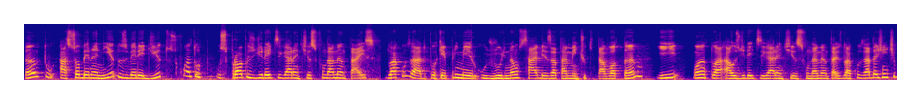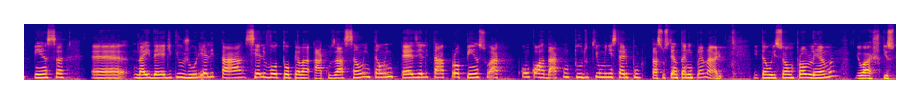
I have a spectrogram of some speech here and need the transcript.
tanto a soberania dos vereditos quanto os próprios direitos e garantias fundamentais do acusado, porque primeiro o júri não sabe exatamente o que está votando e quanto a, aos direitos e garantias fundamentais do acusado a gente pensa é, na ideia de que o júri ele tá, se ele votou pela acusação, então em tese ele está propenso a concordar com tudo que o Ministério Público está sustentando em plenário. Então isso é um problema. Eu acho que isso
